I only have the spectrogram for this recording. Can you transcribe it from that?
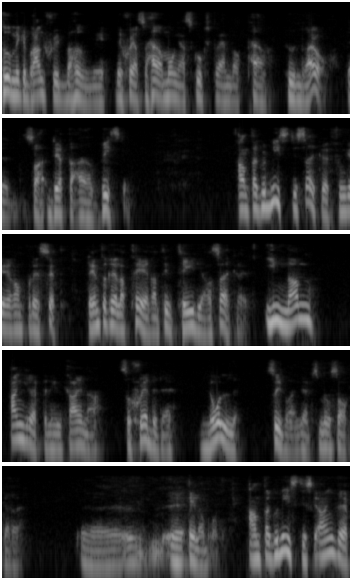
hur mycket brandskydd behöver vi? Det sker så här många skogsbränder per hundra år. Eh, så detta är risken. Antagonistisk säkerhet fungerar på det sättet. Det är inte relaterat till tidigare säkerhet. Innan angreppen i Ukraina så skedde det noll cyberangrepp som orsakade eh, elavbrott. Antagonistiska angrepp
